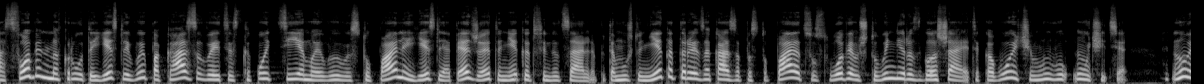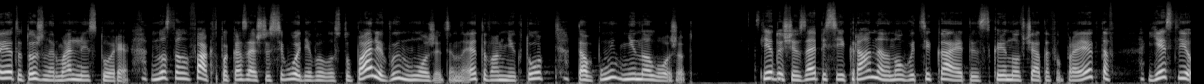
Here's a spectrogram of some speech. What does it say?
Особенно круто, если вы показываете, с какой темой вы выступали, если, опять же, это не конфиденциально, потому что некоторые заказы поступают с условием, что вы не разглашаете, кого и чему вы учите. Ну, и это тоже нормальная история. Но сам факт показать, что сегодня вы выступали, вы можете. На это вам никто табу не наложит. Следующее, в записи экрана, оно вытекает из скринов чатов и проектов. Если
